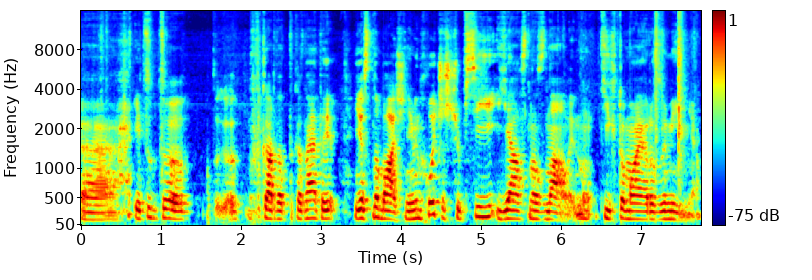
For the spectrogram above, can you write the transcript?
Е, І тут е, карта така, знаєте, яснобачення. Він хоче, щоб всі ясно знали. Ну, ті, хто має розуміння.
